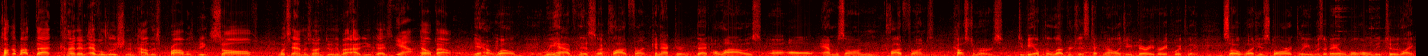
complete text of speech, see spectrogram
Talk about that kind of evolution of how this problem is being solved. What's Amazon doing about it? How do you guys yeah. help out? Yeah, well, we have this uh, CloudFront connector that allows uh, all Amazon CloudFront customers to be able to leverage this technology very, very quickly. So what historically was available only to like,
